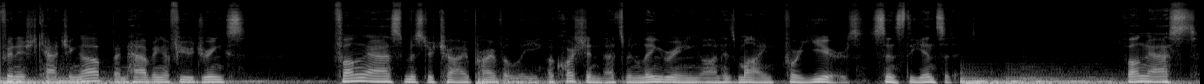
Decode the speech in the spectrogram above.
finished catching up and having a few drinks, Feng asked Mr. Chai privately a question that's been lingering on his mind for years since the incident. Feng asked,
